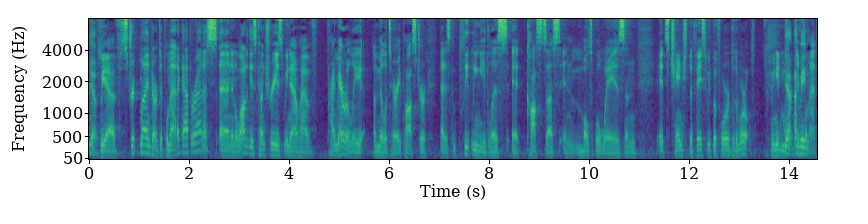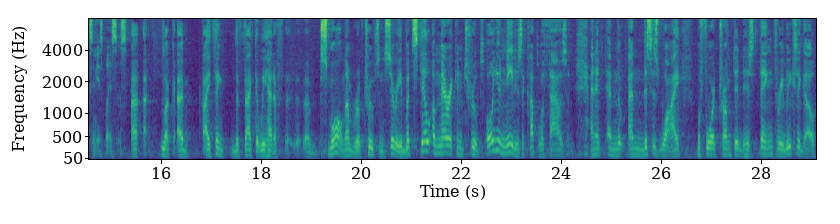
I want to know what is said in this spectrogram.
Yes. We have strip mined our diplomatic apparatus. And in a lot of these countries, we now have primarily a military posture that is completely needless. It costs us in multiple ways. And it's changed the face we put forward to the world. We need more Yeah, I mean- diplomats in these places. Uh, uh, look, I, I think the fact that we had a, a, small number of troops in Syria, but still American troops. All you need is a couple of thousand, and it, and the, and this is why before Trump did his thing three weeks ago,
